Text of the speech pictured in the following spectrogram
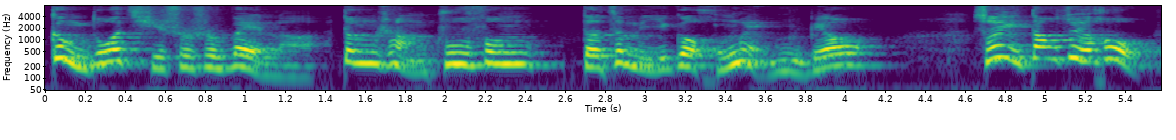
更多其实是为了登上珠峰的这么一个宏伟目标。所以到最后，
